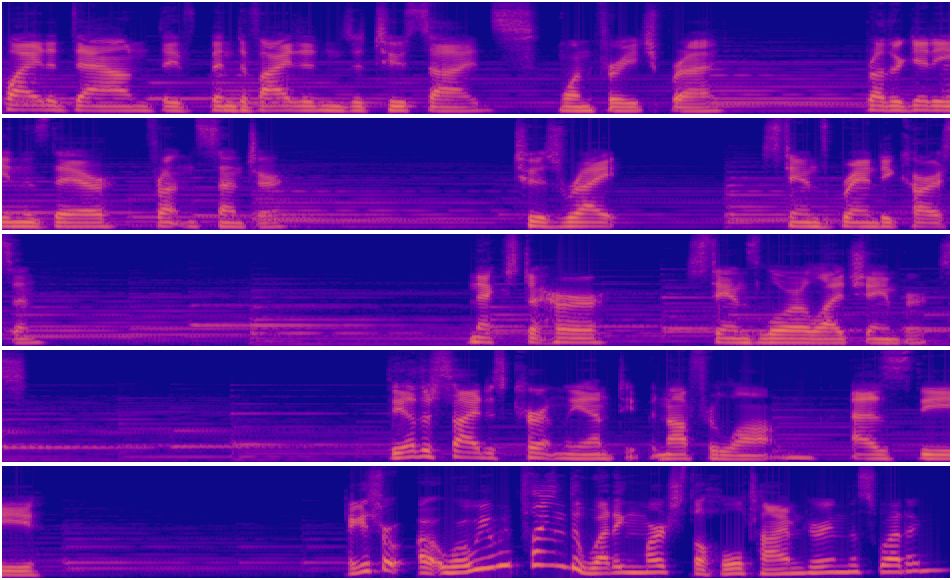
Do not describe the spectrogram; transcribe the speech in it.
quieted down. They've been divided into two sides, one for each bride. Brother Gideon is there, front and center. To his right stands Brandy Carson. Next to her stands Lorelei Chambers. The other side is currently empty, but not for long, as the. I guess, were, uh, were we playing the wedding march the whole time during this wedding?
